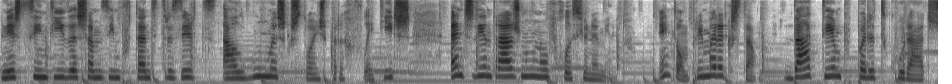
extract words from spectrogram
Neste sentido, achamos importante trazer-te algumas questões para refletires antes de entrares num novo relacionamento. Então, primeira questão: dá tempo para te curares.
